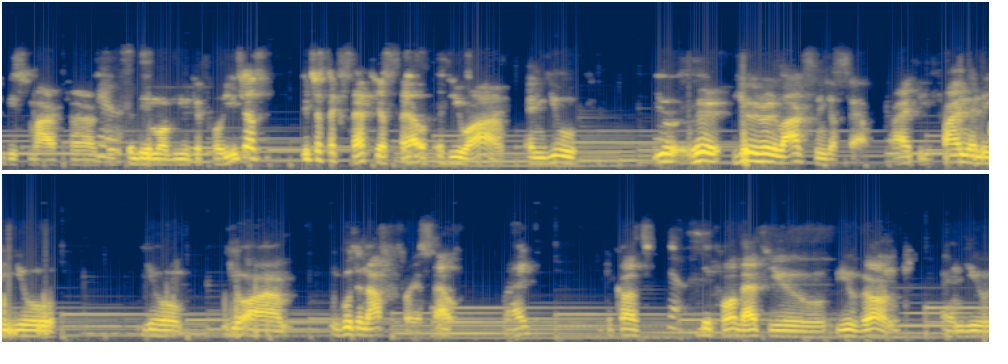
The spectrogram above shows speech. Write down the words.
to be smarter yes. to, to be more beautiful. You just you just accept yourself as you are and you you you relax in yourself right finally you you you are good enough for yourself, right? Because yes. before that you you weren't, and you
